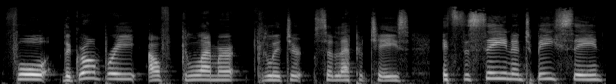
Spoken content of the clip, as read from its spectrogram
for the Grand Prix of Glamour Glitter Celebrities. It's the scene and to be seen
